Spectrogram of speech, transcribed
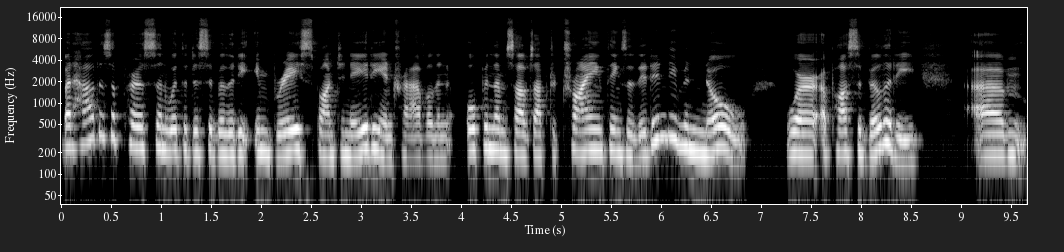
But how does a person with a disability embrace spontaneity in travel and open themselves up to trying things that they didn't even know were a possibility? Um,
